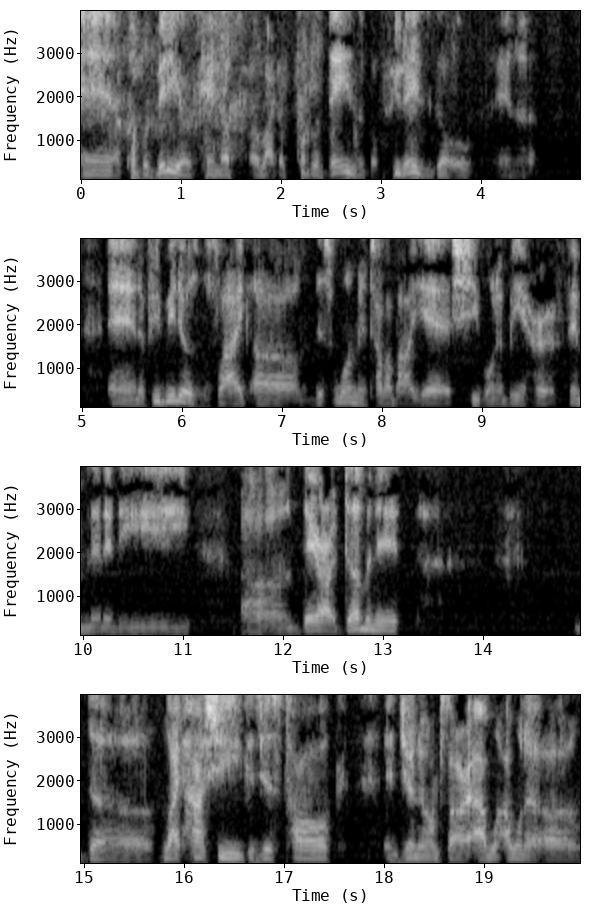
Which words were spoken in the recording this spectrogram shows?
And a couple of videos came up uh, like a couple of days ago, a few days ago. And uh, and a few videos was like um, this woman talk about yes she want to be in her femininity. Um, they are dubbing it the like how she could just talk in general. I'm sorry i, I want to uh,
